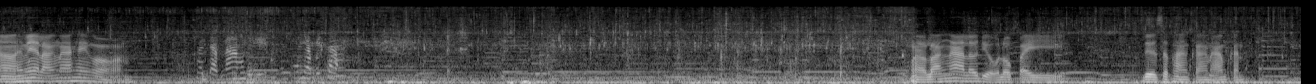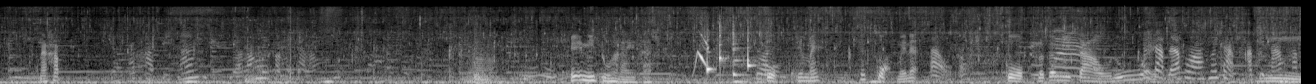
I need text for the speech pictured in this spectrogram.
อ่าให้แม่ล้างหน้าให้ก่อนมาจับหน้าเมื่อกี้อย่าไปจับมาล้างหน้าแล้วเดี๋ยวเราไปเดินสะพานกลางน้ำกันนะครับเดี๋ยวก็ขาดปีกนะเดี๋ยวล้างมือก่อนไม่จับล้างมืออ่าเอ๊ะอันนี่ตัวอะไรครับกบใช่ไหมใช่กบไหมเนี่ยเต่า ก็กบแล้วก็มีเต่าด้วไม่ยจับแล้วพอไม่จับเอาปิดนี่น้ำครับ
